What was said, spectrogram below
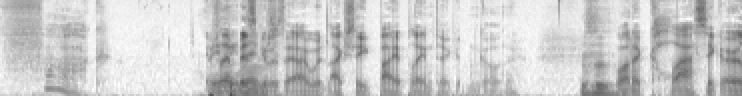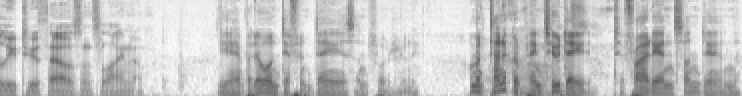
Fuck. If Limp Bizkit was there, I would actually buy a plane ticket and go there. Mhm. What a classic early 2000s lineup. Yeah, but they're on different days, unfortunately. I mean, Metallica are playing two days, t- Friday and Sunday, and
